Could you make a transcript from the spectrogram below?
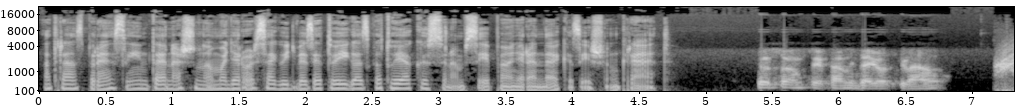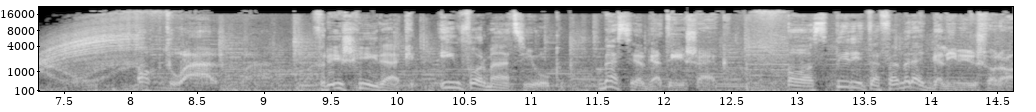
a Transparency International Magyarország ügyvezető igazgatója, köszönöm szépen, hogy rendelkezésünkre állt. Köszönöm szépen, minden jót kívánok! Aktuál. Friss hírek, információk, beszélgetések. A Spirit FM reggeli műsora.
